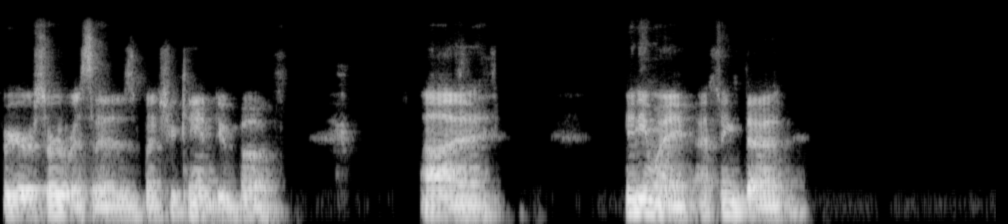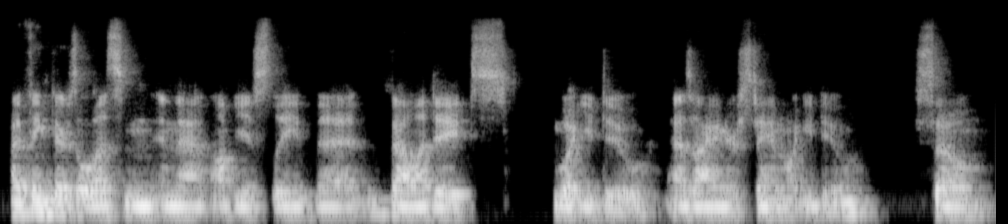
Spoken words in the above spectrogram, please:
for your services but you can't do both uh anyway i think that i think there's a lesson in that obviously that validates what you do as I understand what you do. So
